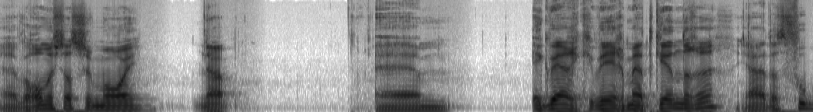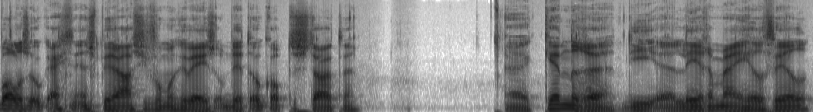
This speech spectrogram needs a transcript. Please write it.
Uh, waarom is dat zo mooi? Nou, um, ik werk weer met kinderen. Ja, dat voetbal is ook echt een inspiratie voor me geweest om dit ook op te starten. Uh, kinderen die uh, leren mij heel veel.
